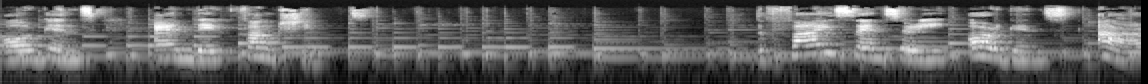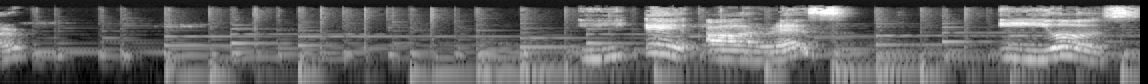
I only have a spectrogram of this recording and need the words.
organs and their functions. The five sensory organs are EARS ears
